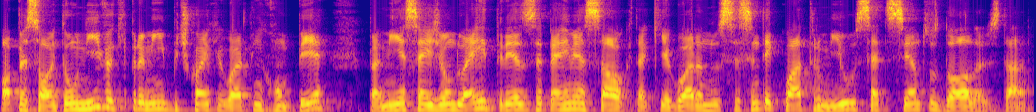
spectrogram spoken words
Ó, pessoal, então o nível aqui para mim, Bitcoin que agora tem que romper, para mim essa região do R3 do CPR mensal, que está aqui agora nos 64.700 dólares, tá?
